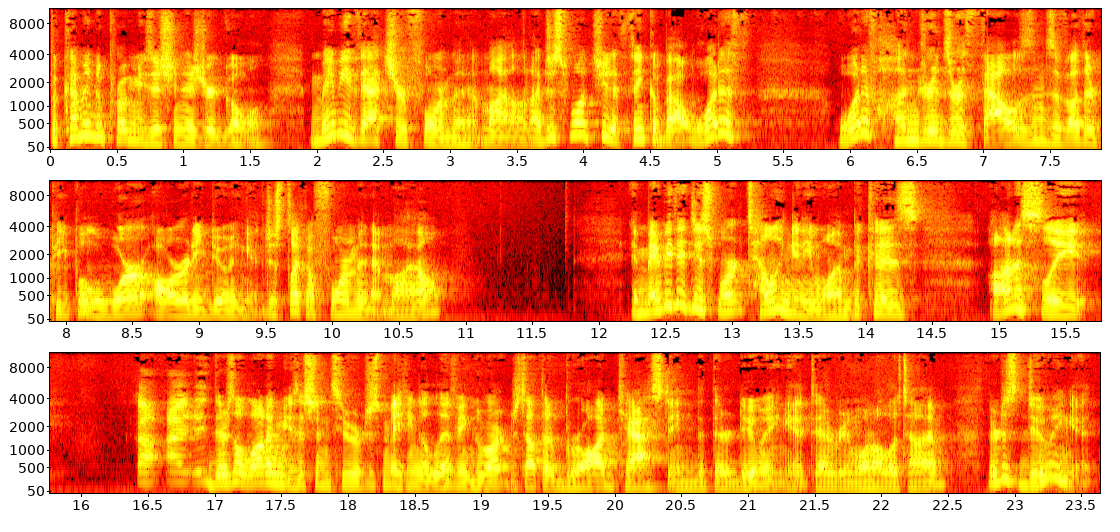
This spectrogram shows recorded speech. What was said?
becoming a pro musician is your goal maybe that's your 4 minute mile and i just want you to think about what if what if hundreds or thousands of other people were already doing it just like a 4 minute mile and maybe they just weren't telling anyone because honestly uh, I, there's a lot of musicians who are just making a living who aren't just out there broadcasting that they're doing it to everyone all the time. They're just doing it.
